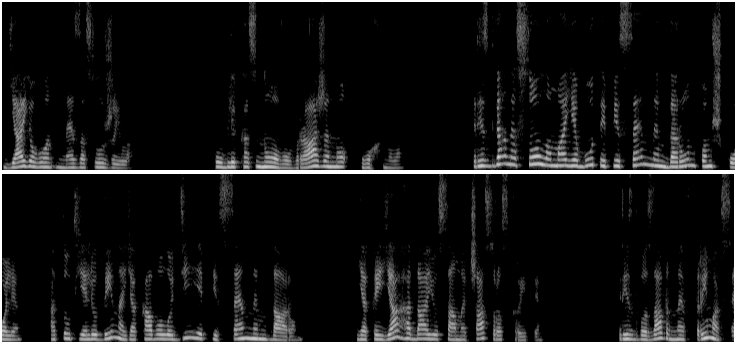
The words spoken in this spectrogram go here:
я його не заслужила. Публіка знову вражено охнула. Різдвяне соло має бути пісенним дарунком школі, а тут є людина, яка володіє пісенним даром, який, я гадаю, саме час розкрити. Різдвозавр не втримався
